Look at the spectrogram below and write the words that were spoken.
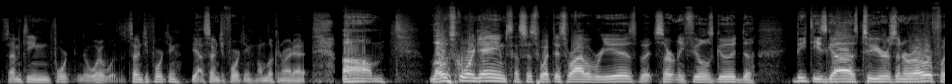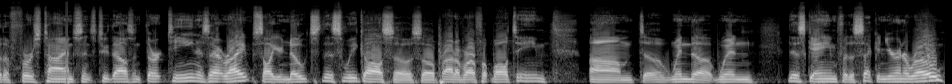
17 14 what was it 17 14 yeah 17 14 i'm looking right at it. Um, low scoring games. That's just what this rivalry is but certainly feels good to beat these guys two years in a row for the first time since 2013 is that right? Saw your notes this week also. So proud of our football team um, to win the win this game for the second year in a row.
